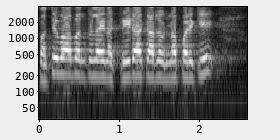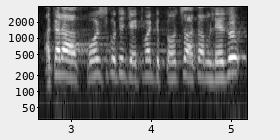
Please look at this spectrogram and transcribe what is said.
ప్రతిభావంతులైన క్రీడాకారులు ఉన్నప్పటికీ అక్కడ స్పోర్ట్స్ గురించి ఎటువంటి ప్రోత్సాహం లేదు.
